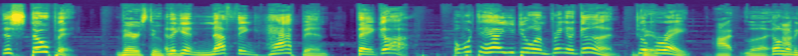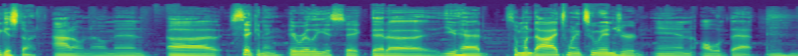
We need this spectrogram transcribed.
Just stupid. Very stupid. And again, nothing happened, thank God. But what the hell are you doing bringing a gun to a parade? I look. Don't I, let me get started. I don't know, man. Uh, sickening. It really is sick that uh you had someone die, 22 injured, and all of that. Mm-hmm.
